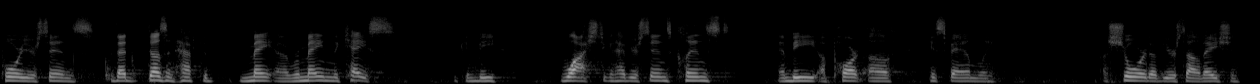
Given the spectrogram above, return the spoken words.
for your sins. But that doesn't have to uh, remain the case. You can be washed, you can have your sins cleansed, and be a part of His family, assured of your salvation.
